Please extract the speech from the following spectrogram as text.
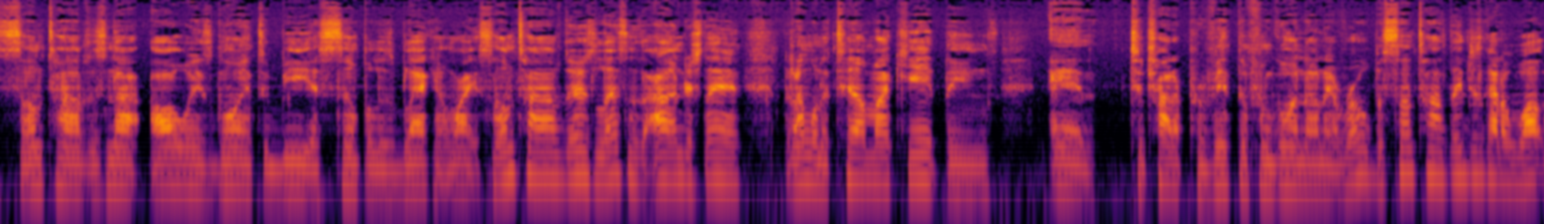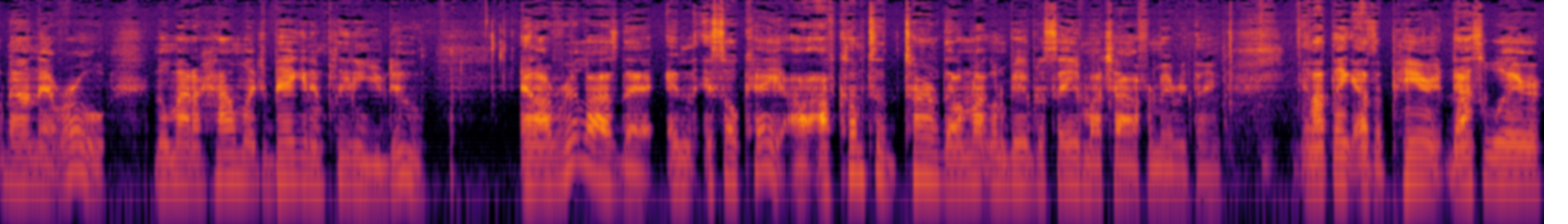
Sometimes it's not always going to be as simple as black and white. Sometimes there's lessons I understand that I'm going to tell my kid things and to try to prevent them from going down that road. But sometimes they just got to walk down that road, no matter how much begging and pleading you do. And I realized that, and it's okay. I, have come to terms that I'm not going to be able to save my child from everything. And I think as a parent, that's where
